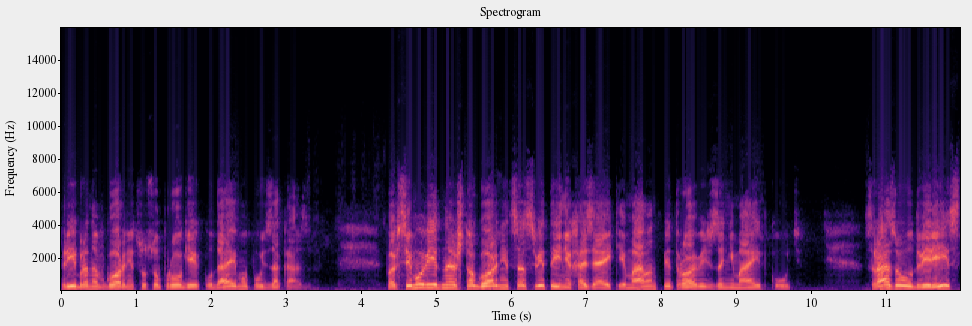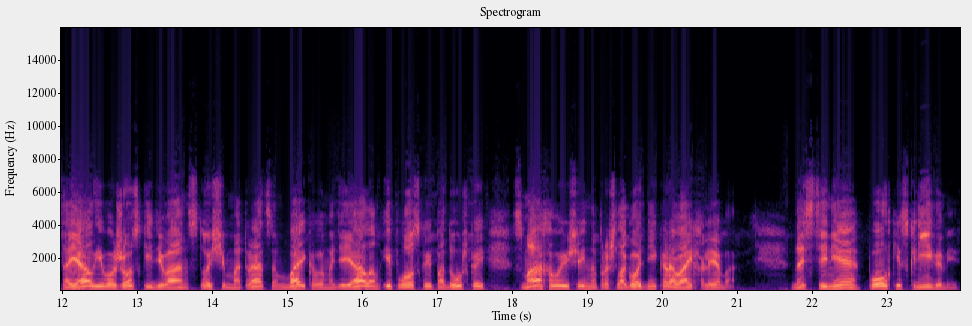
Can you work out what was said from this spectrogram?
прибрана в горницу супруги, куда ему путь заказан. По всему видно, что горница святыня хозяйки Мамонт Петрович занимает куть. Сразу у двери стоял его жесткий диван с тощим матрацем, байковым одеялом и плоской подушкой, смахивающей на прошлогодний каравай хлеба. На стене полки с книгами,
